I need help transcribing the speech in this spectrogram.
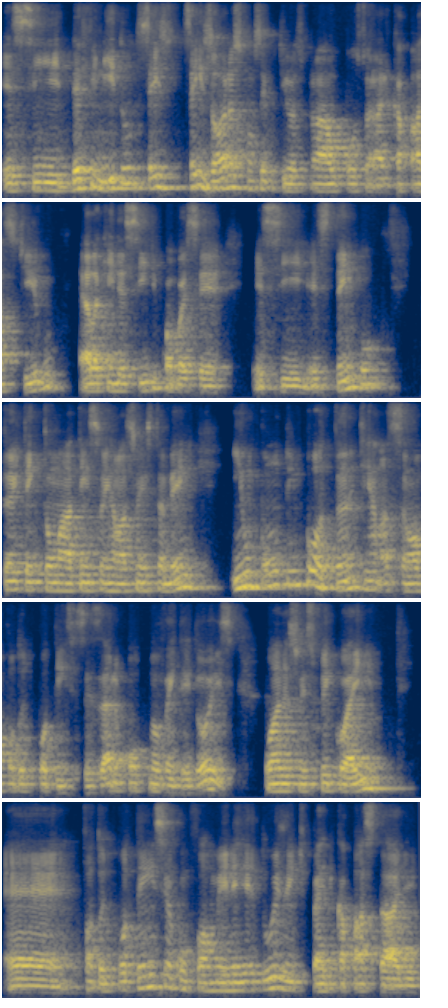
esse definido, seis, seis horas consecutivas para o posto horário capacitivo, ela quem decide qual vai ser esse, esse tempo. Então, a gente tem que tomar atenção em relação a isso também. E um ponto importante em relação ao fator de potência ser 0,92, o Anderson explicou aí, é, fator de potência, conforme ele reduz, a gente perde capacidade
